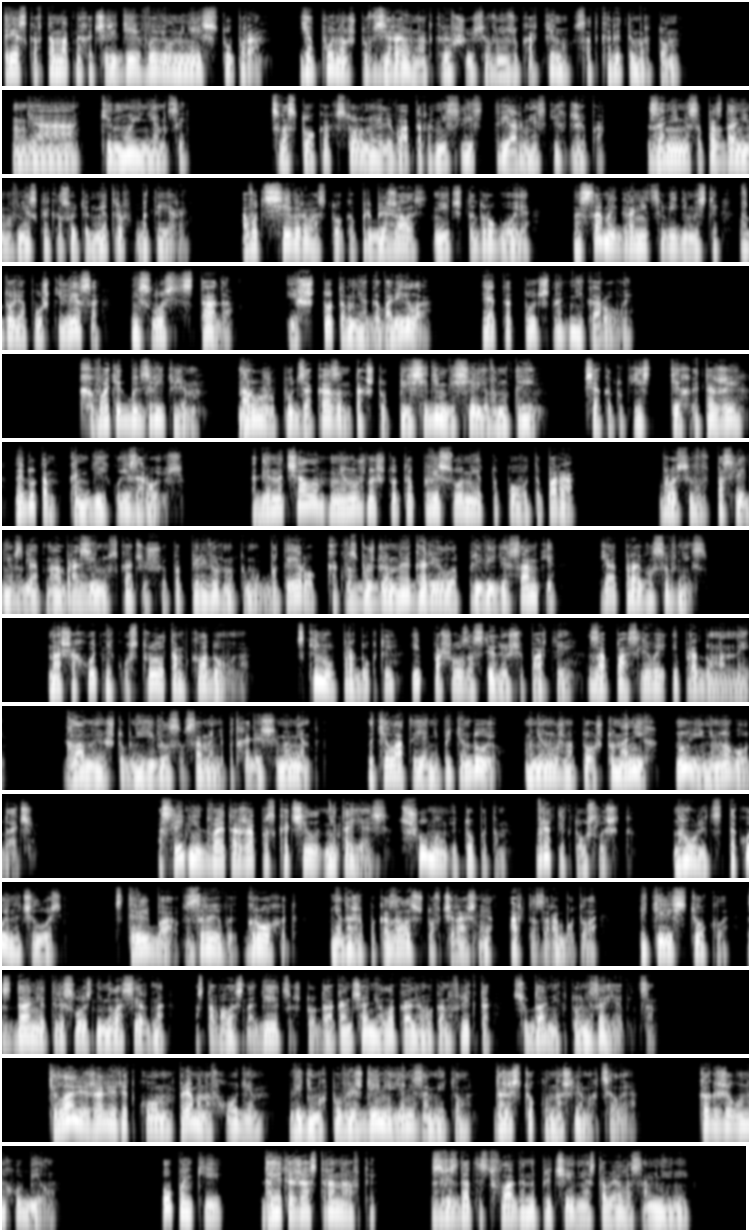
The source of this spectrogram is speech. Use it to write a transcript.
Треск автоматных очередей вывел меня из ступора. Я понял, что взираю на открывшуюся внизу картину с открытым ртом. Я кино и немцы. С востока в сторону элеватора неслись три армейских джипа. За ними с опозданием в несколько сотен метров БТРы. А вот с северо-востока приближалось нечто другое. На самой границе видимости вдоль опушки леса неслось стадо. И что-то мне говорило, это точно не коровы. Хватит быть зрителем. Наружу путь заказан, так что пересидим веселье внутри. Всяко тут есть тех этажи, найду там кондейку и зароюсь. А для начала мне нужно что-то повесомее тупого топора. Бросив последний взгляд на абразину, скачущую по перевернутому БТРу, как возбужденная горилла при виде самки, я отправился вниз. Наш охотник устроил там кладовую. Скинул продукты и пошел за следующей партией, запасливой и продуманной. Главное, чтобы не явился в самый неподходящий момент. На тела-то я не претендую. Мне нужно то, что на них, ну и немного удачи. Последние два этажа проскочил, не таясь, с шумом и топотом. Вряд ли кто услышит. На улице такое началось. Стрельба, взрывы, грохот. Мне даже показалось, что вчерашняя арта заработала. Летели стекла, здание тряслось немилосердно. Оставалось надеяться, что до окончания локального конфликта сюда никто не заявится. Тела лежали редком, прямо на входе. Видимых повреждений я не заметил. Даже стекла на шлемах целые. Как же он их убил? Опаньки! Да это же астронавты! Звездатость флага на плече не оставляла сомнений.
